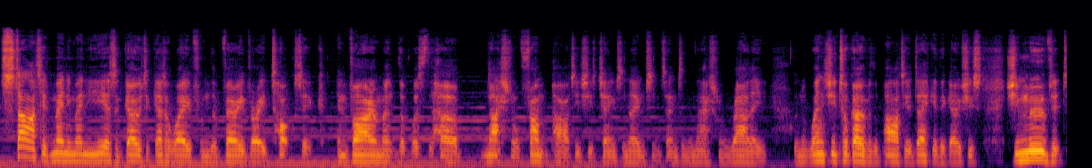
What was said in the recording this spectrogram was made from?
started many, many years ago to get away from the very, very toxic environment that was the, her National Front Party. She's changed the name since then to the National Rally. And when she took over the party a decade ago, she's she moved it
